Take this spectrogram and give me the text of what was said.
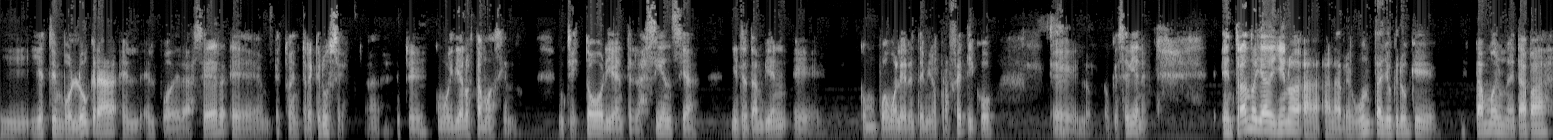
Y, esto involucra el, poder hacer eh, estos entrecruces, ¿ah? entre, como hoy día lo estamos haciendo entre historia, entre la ciencia y entre también eh, cómo podemos leer en términos proféticos eh, lo, que se viene. Entrando ya de lleno a, la pregunta, yo creo que estamos en una etapa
